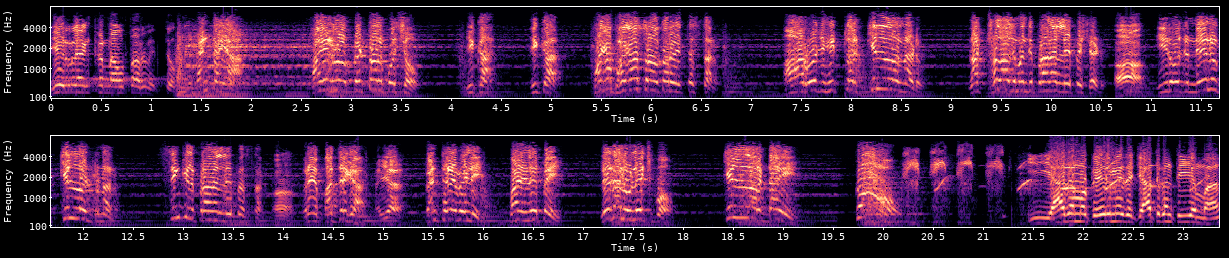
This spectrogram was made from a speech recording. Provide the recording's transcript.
ఏ ర్యాంక్ అన్న అవతారం ఎత్తావు? వెంటయ్య ఫైర్లో పెట్రోల్ పోసావు. ఇక ఇక భగ భగాసులు అవుతారో ఎత్తేస్తాను. ఆ రోజు హిట్లర్ కిల్ అన్నాడు. లక్షలాది మంది ప్రాణాలు లేపేశాడు. ఆ, ఈ రోజు నేను కిల్ అంటున్నాను. సింగిల్ ప్రాణాలు లేపేస్తాను. రే భద్రగా. అయ్యా. వెంటనే వెళ్ళి వాళ్ళు లేపేయి. లేదా నువ్వు లేచిపో. కిల్లర్ డై. గో ఈ యాదమ్మ పేరు మీద జాతకం తీయమ్మా.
